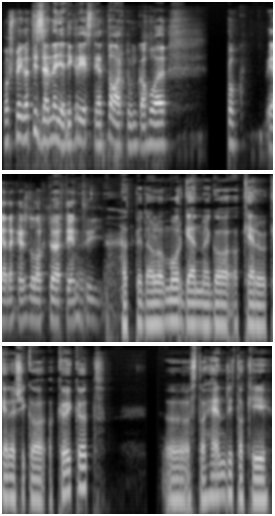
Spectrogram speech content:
Most még a 14. résznél tartunk, ahol sok érdekes dolog történt. Hát például a Morgan meg a, a Carol keresik a, a kölyköt, azt a Henryt, aki,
